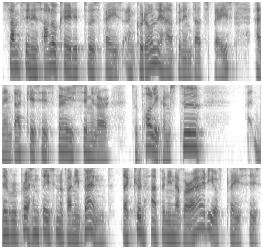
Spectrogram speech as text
something is allocated to a space and could only happen in that space, and in that case is very similar to polygons, to the representation of an event that could happen in a variety of places,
